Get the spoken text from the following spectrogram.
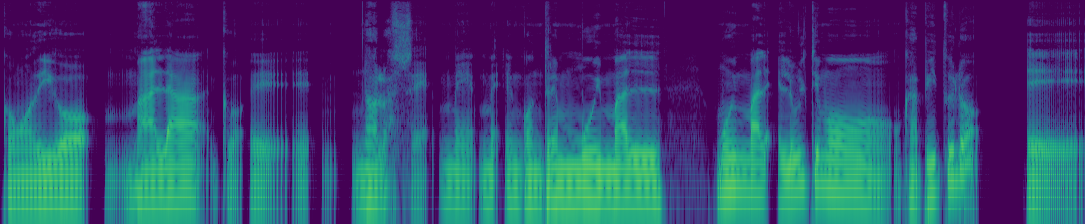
como digo, mala. Eh, eh, no lo sé. Me, encontré muy mal. Muy mal. El último capítulo eh,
